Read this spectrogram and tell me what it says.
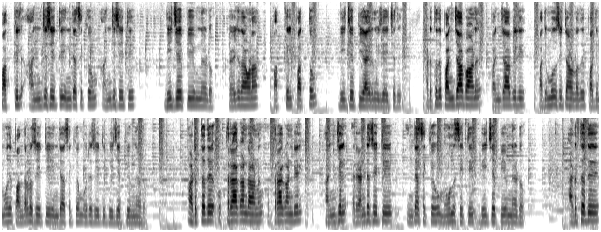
പത്തിൽ അഞ്ച് സീറ്റ് ഇന്ത്യ സഖ്യവും അഞ്ച് സീറ്റ് ബി ജെ പിയും നേടും. കഴിഞ്ഞ തവണ പത്തിൽ പത്തും ബി ജെ പി ആയിരുന്നു വിജയിച്ചത്. അടുത്തത് പഞ്ചാബാണ്. പഞ്ചാബിൽ പതിമൂന്ന് സീറ്റാണുള്ളത്. പതിമൂന്നിൽ പന്ത്രണ്ട് സീറ്റ് ഇന്ത്യ സഖ്യവും ഒരു സീറ്റ് ബി ജെ പിയും നേടും. അടുത്തത് ഉത്തരാഖണ്ഡാണ്. ഉത്തരാഖണ്ഡിൽ അഞ്ചിൽ രണ്ട് സീറ്റ് ഇന്ത്യ സഖ്യവും മൂന്ന് സീറ്റ് ബി ജെ പിയും നേടും. അടുത്തത്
